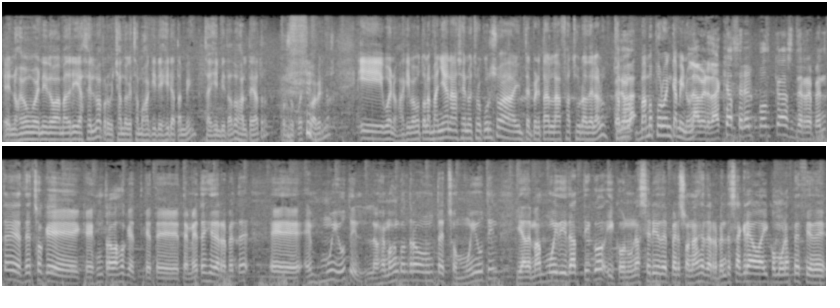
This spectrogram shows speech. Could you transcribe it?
eh, nos hemos venido a Madrid a hacerlo, aprovechando que estamos aquí de gira también. Estáis invitados al teatro, por supuesto, a vernos. Y bueno, aquí vamos todas las mañanas en nuestro curso a interpretar la factura de la luz. vamos por buen camino. ¿eh? La verdad es que hacer el podcast de repente es de hecho que, es un trabajo que, te, metes y de repente es muy útil. Los hemos encontrado en un texto muy útil y además muy didáctico y con una serie de personajes. De repente se ha creado ahí como una especie de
